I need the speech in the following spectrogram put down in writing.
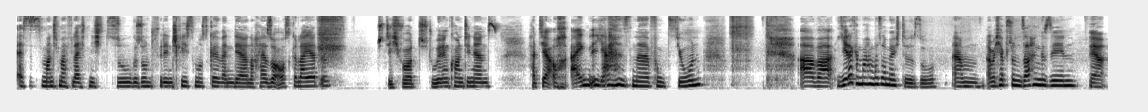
es ist manchmal vielleicht nicht so gesund für den Schließmuskel, wenn der nachher so ausgeleiert ist. Stichwort Stuhlinkontinenz. Hat ja auch eigentlich alles eine Funktion. Aber jeder kann machen, was er möchte, so. Ähm, aber ich habe schon Sachen gesehen. Ja,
